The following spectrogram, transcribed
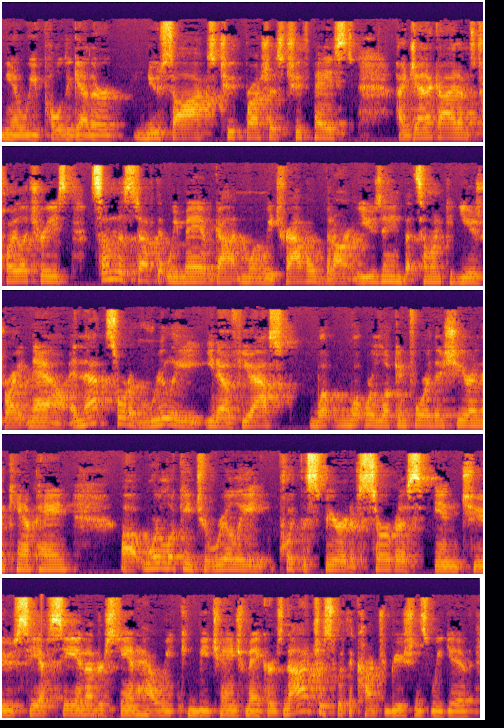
You know, we pull together new socks, toothbrushes, toothpaste, hygienic items, toiletries, some of the stuff that we may have gotten when we traveled but aren't using, but someone could use right now. And that sort of really, you know, if you ask what what we're looking for this year in the campaign, uh, we're looking to really put the spirit of service into CFC and understand how we can be change makers, not just with the contributions we give,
